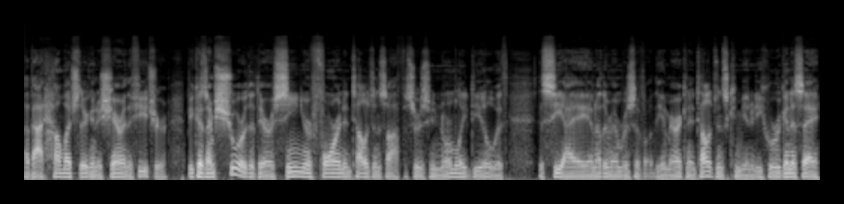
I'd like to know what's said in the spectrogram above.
about how much they're going to share in the future because I'm sure that there are senior foreign intelligence officers who normally deal with the CIA and other members of the American intelligence community who are going to say,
